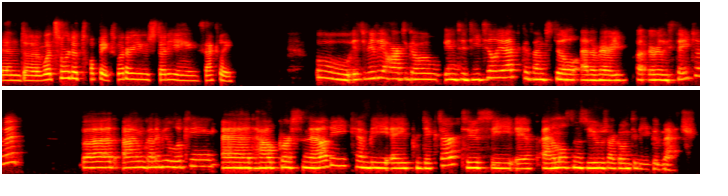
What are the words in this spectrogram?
And uh, what sort of topics? What are you studying exactly? Ooh, it's really hard to go into detail yet because I'm still at a very uh, early stage of it but I'm going to be looking at how personality can be a predictor to see if animals and zoos are going to be a good match.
